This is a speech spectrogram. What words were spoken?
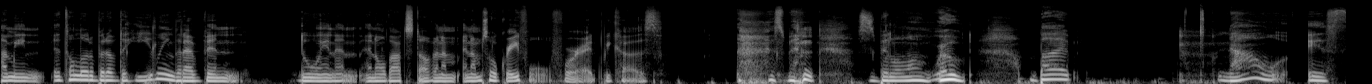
I mean, it's a little bit of the healing that I've been doing and, and all that stuff and I'm and I'm so grateful for it because it's been it's been a long road. But now is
